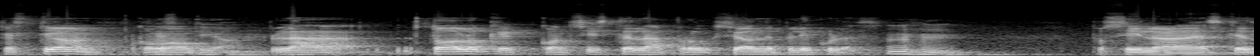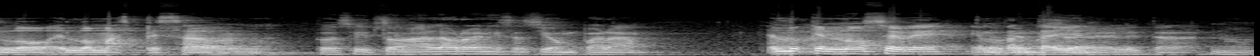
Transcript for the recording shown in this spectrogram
Gestión, como Gestión. La, todo lo que consiste la producción de películas. Pues sí, la verdad es que es lo, es lo más pesado, ¿no? Pues sí, toda la organización para. Es lo que no se ve en lo que no pantalla. se ve, literal. No.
